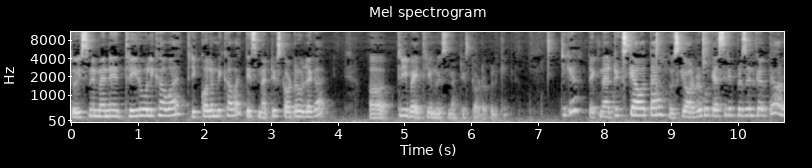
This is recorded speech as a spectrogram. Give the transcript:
तो इसमें मैंने थ्री रो लिखा हुआ है थ्री कॉलम लिखा हुआ है तो इस मैट्रिक्स का ऑर्डर हो जाएगा थ्री बाई थ्री हम लोग इस मैट्रिक्स का ऑर्डर को लिखेंगे। ठीक है? तो एक मैट्रिक्स क्या होता है? उसके ऑर्डर को कैसे रिप्रेजेंट करते हैं और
